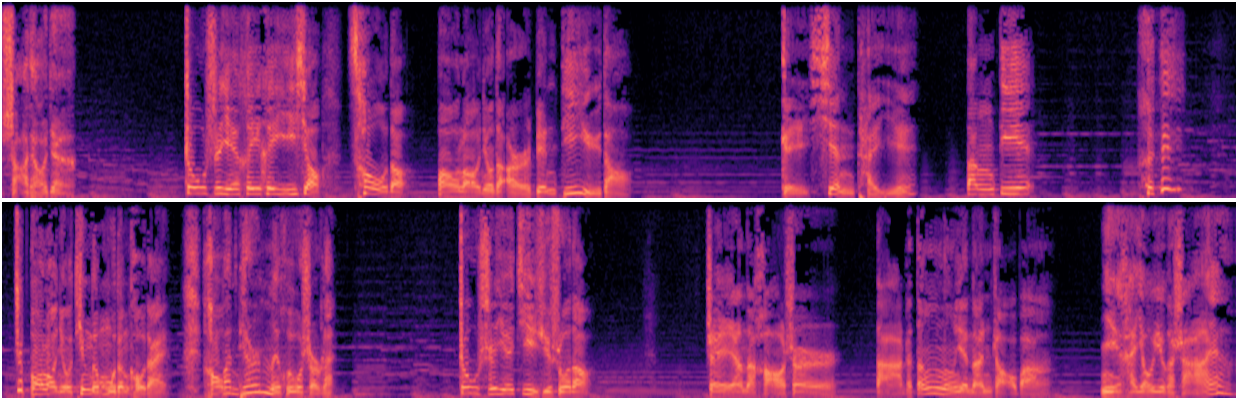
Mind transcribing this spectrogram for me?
啥条件？”啊周师爷嘿嘿一笑，凑到包老牛的耳边低语道：“给县太爷当爹。”嘿嘿，这包老牛听得目瞪口呆，好半天没回过神来。周师爷继续说道。这样的好事儿，打着灯笼也难找吧？你还犹豫个啥呀？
